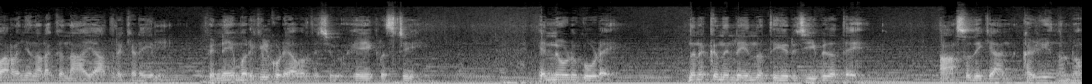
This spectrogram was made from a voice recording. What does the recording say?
പറഞ്ഞ് നടക്കുന്ന ആ യാത്രക്കിടയിൽ പിന്നെയും ഒരിക്കൽ കൂടി ആവർത്തിച്ചു. ഹേ ക്രിസ്റ്റി എന്നോടുകൂടെ നിനക്ക് നിന്റെ ഇന്നത്തെ ഒരു ജീവിതത്തെ ആസ്വദിക്കാൻ കഴിയുന്നുണ്ടോ?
